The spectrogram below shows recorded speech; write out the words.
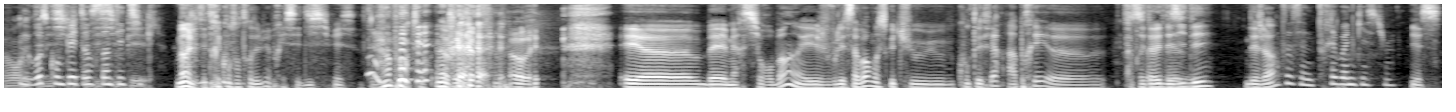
Une grosse compétence synthétique. Non, il était très concentré au début, après il s'est dissipé. C'était n'importe quoi. et euh, ben, merci Robin. Et je voulais savoir, moi, ce que tu comptais faire après. Euh... tu avais des idées déjà? Ça, c'est une très bonne question. Yes.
